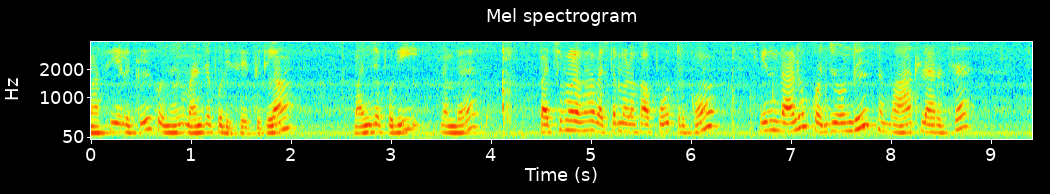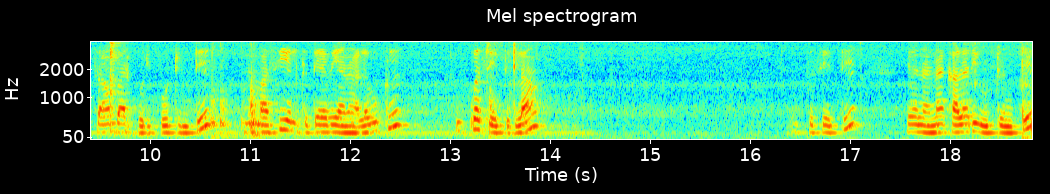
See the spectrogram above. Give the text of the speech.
மசியலுக்கு கொஞ்சோண்டு மஞ்சள் பொடி சேர்த்துக்கலாம். மஞ்சள் பொடி நம்ம பச்சை மிளகா வெத்த மிளகா போட்டிருக்கோம். இருந்தாலும் கொஞ்சோண்டு நம்ம ஆற்றுல அரைச்ச சாம்பார் பொடி போட்டுன்ட்டு இந்த மசியலுக்கு தேவையான அளவுக்கு உப்பை சேர்த்துக்கலாம். உப்பு சேர்த்து இதை நல்லா கலரி விட்டுன்ட்டு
